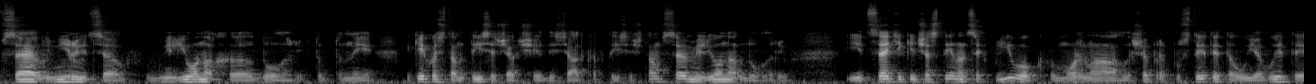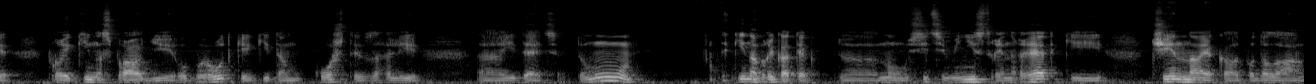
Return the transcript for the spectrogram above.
все вимірюється в мільйонах е, доларів, тобто не в якихось там тисячах чи десятках тисяч, там все в мільйонах доларів. І це тільки частина цих плівок, можна лише припустити та уявити, про які насправді оборудки, які там кошти взагалі е, йдеться. Тому такі, наприклад, як е, ну, всі ці міністри енергетики, і чинна, яка от подала,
